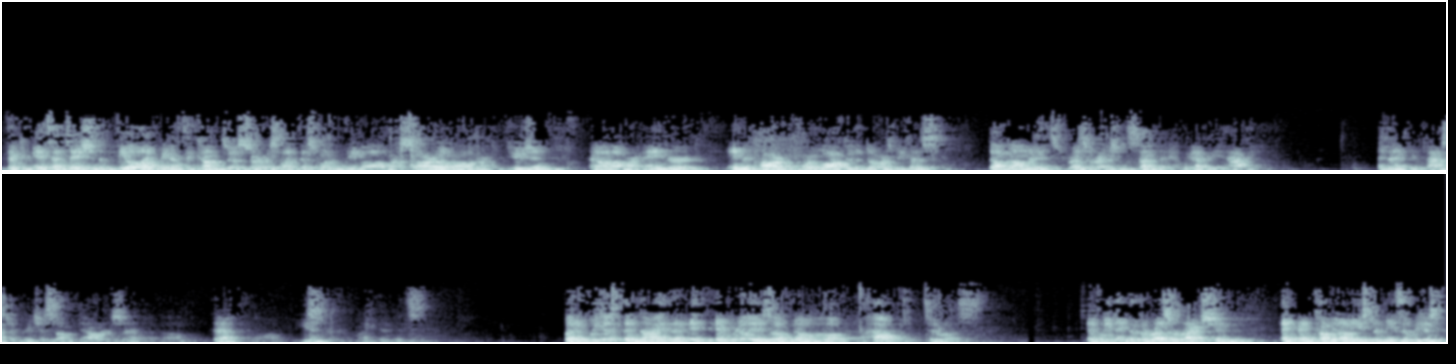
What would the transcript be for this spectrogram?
There can be a temptation to feel like we have to come to a service like this one and leave all of our sorrow and all of our confusion and all of our anger in the car before we walk through the doors because doggone it, it's Resurrection Sunday and we gotta be happy. And then if your pastor preaches some downer sermon about death on Easter. My goodness. But if we just deny that, it, it really is of no help to us. If we think that the resurrection and, and coming on Easter means that we just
